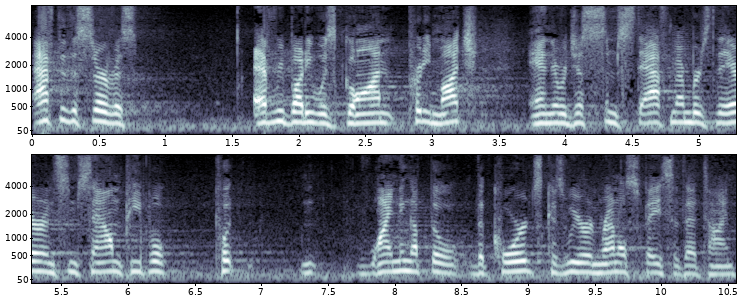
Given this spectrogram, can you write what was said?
After the service, everybody was gone pretty much, and there were just some staff members there and some sound people put, winding up the, the cords because we were in rental space at that time.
